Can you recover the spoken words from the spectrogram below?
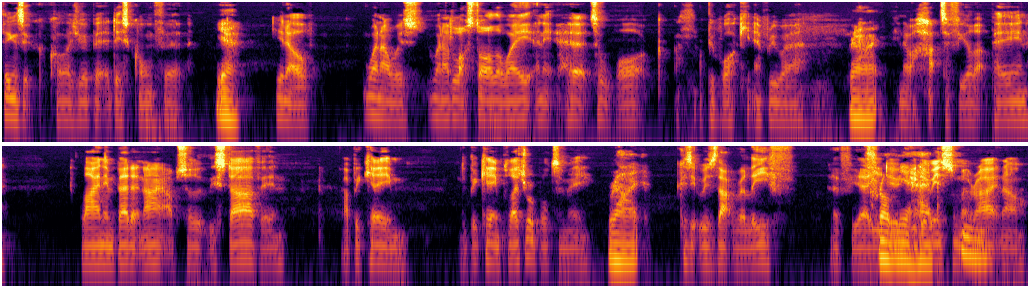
things that could cause you a bit of discomfort. Yeah. You know, when I was when I'd lost all the weight and it hurt to walk, I'd be walking everywhere. Right. You know, I had to feel that pain. Lying in bed at night, absolutely starving, I became it became pleasurable to me Right. because it was that relief yeah, From you're, do, your you're head. doing something Mm. right now.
